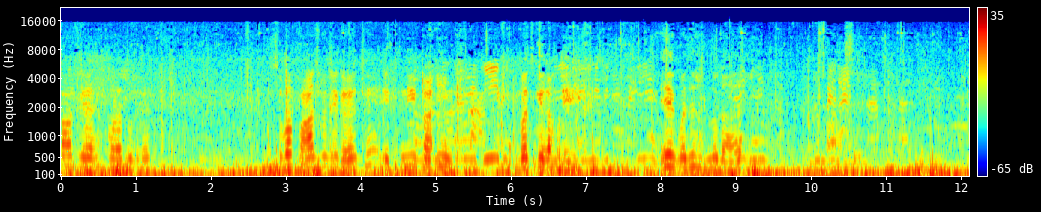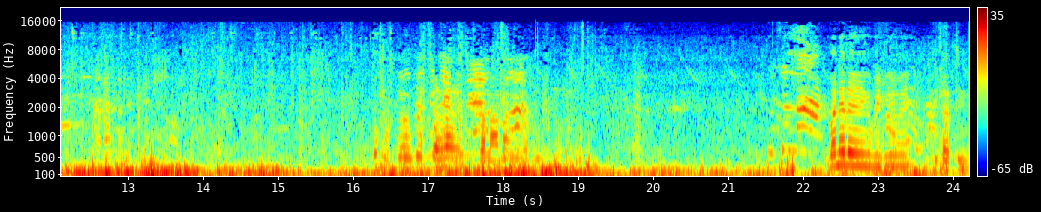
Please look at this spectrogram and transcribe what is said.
पहुँच गए थोड़ा दूर है। सुबह पाँच बजे गए थे, इतनी टाइम बज गया। एक बजे हम लोग आ रहे हैं। तो उर्गा चढ़ा बनाना है। बने रहेंगे वीडियो में, दिखाती हूँ।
